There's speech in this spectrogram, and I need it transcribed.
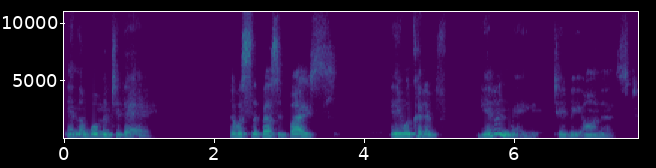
and the woman today. It was the best advice anyone could have given me, to be honest.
